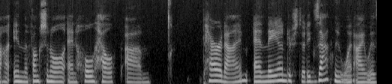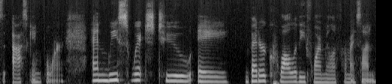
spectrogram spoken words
uh, in the functional and whole health um, paradigm, and they understood exactly what I was asking for. And we switched to a better quality formula for my son.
